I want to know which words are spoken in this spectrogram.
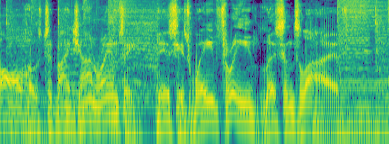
All hosted by John Ramsey. This is Wave 3 Listens Live.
